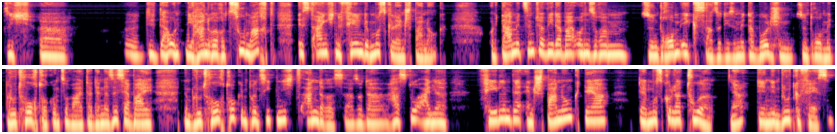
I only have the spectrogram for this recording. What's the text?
sich äh, die, da unten die Harnröhre zumacht, ist eigentlich eine fehlende Muskelentspannung. Und damit sind wir wieder bei unserem Syndrom X, also diesem metabolischen Syndrom mit Bluthochdruck und so weiter. Denn das ist ja bei einem Bluthochdruck im Prinzip nichts anderes. Also da hast du eine fehlende Entspannung der, der Muskulatur ja, in den Blutgefäßen.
